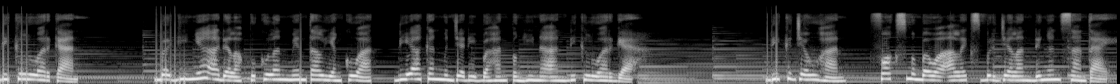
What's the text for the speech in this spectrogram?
Dikeluarkan. Baginya adalah pukulan mental yang kuat, dia akan menjadi bahan penghinaan di keluarga. Di kejauhan, Fox membawa Alex berjalan dengan santai.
